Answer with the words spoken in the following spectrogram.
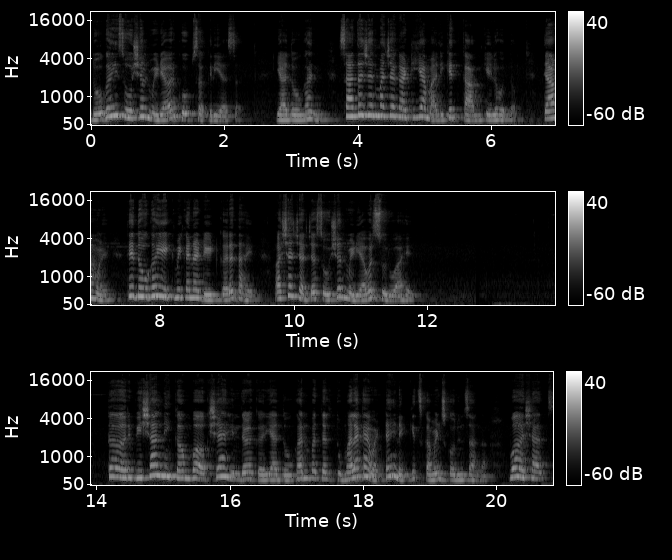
दोघंही सोशल मीडियावर खूप सक्रिय असतात या दोघांनी साता जन्माच्या गाठी या मालिकेत काम केलं होतं. त्यामुळे ते दोघंही एकमेकांना डेट करत आहेत अशा चर्चा सोशल मीडियावर सुरू आहेत. तर विशाल निकम व अक्षय हिंदळकर या दोघांबद्दल तुम्हाला काय वाटतं हे नक्कीच कमेंट्स करून सांगा. व अशाच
